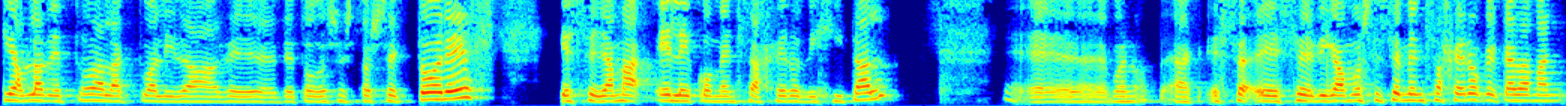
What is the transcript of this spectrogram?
que habla de toda la actualidad de, de todos estos sectores, que se llama El Ecomensajero Digital. Eh, bueno, ese, digamos, ese mensajero que cada,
